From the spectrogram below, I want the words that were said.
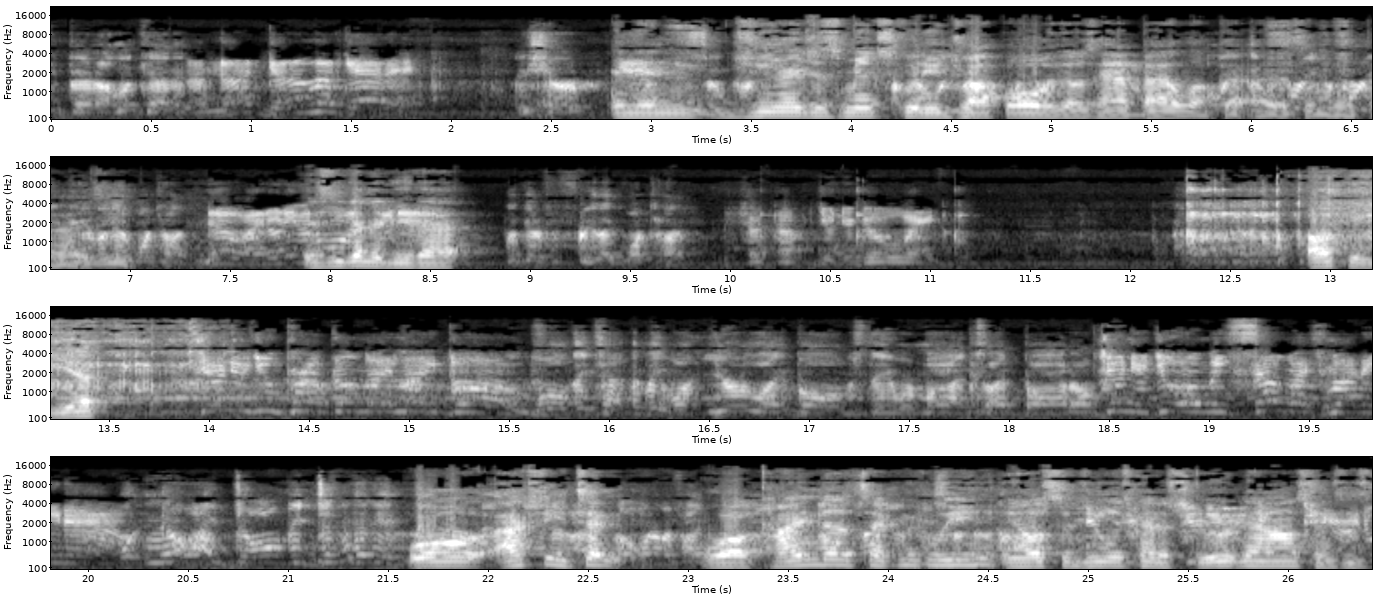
You better not look at it. I'm not gonna look at it. Are you sure? And then Junior just makes Cody drop all of those and have bad luck Like, or something like that. Is Look at it he, one time. No, I don't even is he wanna gonna look do at that? Look at it free, like one time. Shut up, Junior. Go away. Okay, yep. Junior, you broke all my light bulbs. Well, they technically weren't your light bulbs. They were mine because I bought them. Junior, you owe me so much money now. Well, no, I don't. Be just because you- Well, actually, I tech, own 'em if I well, can. kinda, screwed now since he's. I'll sell you a technically, piece you of the know, moon. so Junior's kind of screwed now since I oh, he's.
